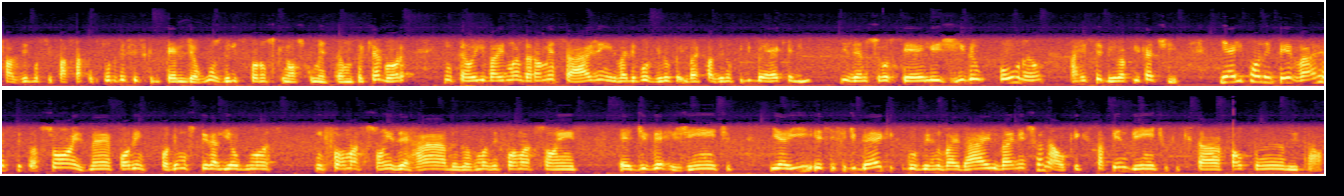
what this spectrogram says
fazer você passar por todos esses critérios, e alguns deles foram os que nós comentamos aqui agora. Então ele vai mandar uma mensagem, ele vai devolver, ele vai fazer um feedback ali, dizendo se você é elegível ou não a receber o aplicativo. E aí podem ter várias situações, né? Podem, podemos ter ali algumas informações erradas, algumas informações é, divergentes. E aí esse feedback que o governo vai dar, ele vai mencionar o que, que está pendente, o que, que está faltando e tal.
